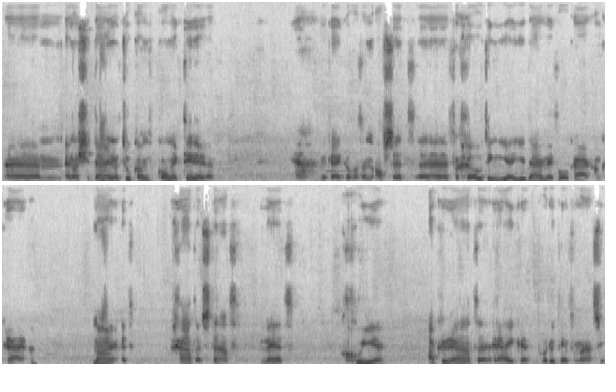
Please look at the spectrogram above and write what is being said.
ehm, en als je daar naartoe kan connecteren, ja, we kijken wat een afzetvergroting uh, je, je daarmee voor elkaar kan krijgen. Maar het gaat en staat met goede accurate, rijke productinformatie.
